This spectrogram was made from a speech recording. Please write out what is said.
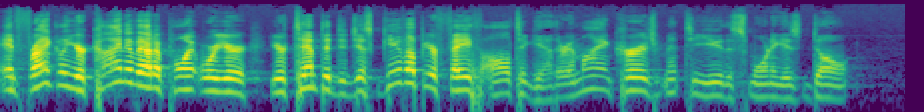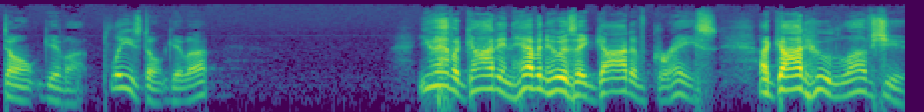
and frankly, you're kind of at a point where you're, you're tempted to just give up your faith altogether. And my encouragement to you this morning is don't, don't give up. Please don't give up. You have a God in heaven who is a God of grace, a God who loves you,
